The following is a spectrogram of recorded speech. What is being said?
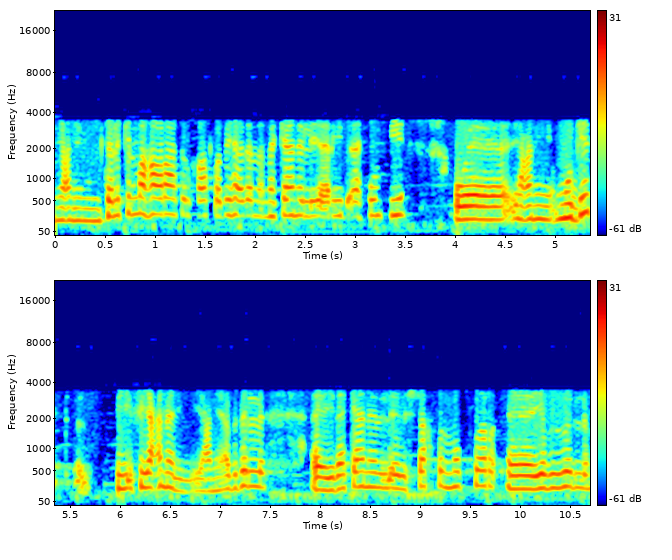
يعني ممتلك المهارات الخاصة بهذا المكان اللي أريد أكون فيه ويعني مجد في في عملي. يعني أبذل إذا كان الشخص المبصر يبذل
